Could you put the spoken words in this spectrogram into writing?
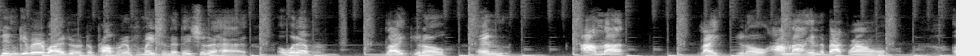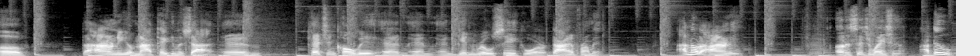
Didn't give everybody the, the proper information that they should have had or whatever. Like, you know, and I'm not like, you know, I'm not in the background of the irony of not taking the shot and catching COVID and, and, and getting real sick or dying from it. I know the irony of the situation. I do.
